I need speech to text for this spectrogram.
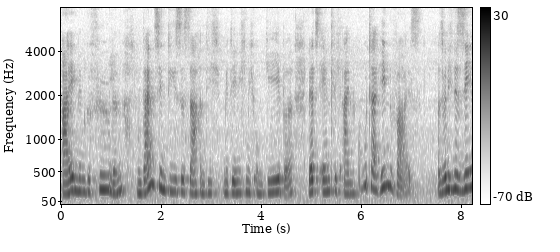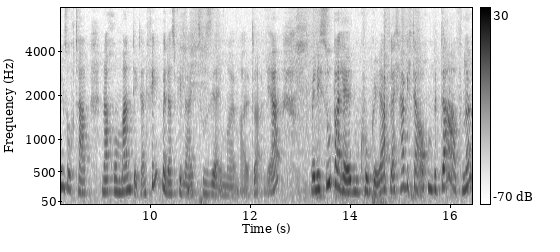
eigenen Gefühlen. Und dann sind diese Sachen, die ich, mit denen ich mich umgebe, letztendlich ein guter Hinweis. Also wenn ich eine Sehnsucht habe nach Romantik, dann fehlt mir das vielleicht zu sehr in meinem Alltag. Ja? Wenn ich Superhelden gucke, ja, vielleicht habe ich da auch einen Bedarf, ne,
